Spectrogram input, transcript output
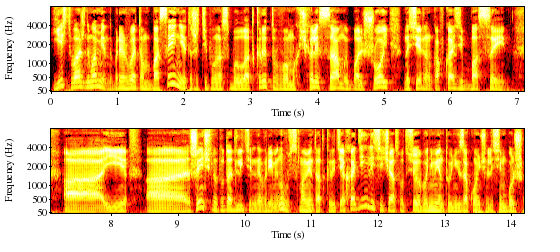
есть важный момент, например, в этом бассейне, это же, типа, у нас был открыт в Махачкале самый большой на Северном Кавказе бассейн. А, и а, женщины туда длительное время, ну, с момента открытия ходили, сейчас вот все, абонементы у них закончились, им больше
